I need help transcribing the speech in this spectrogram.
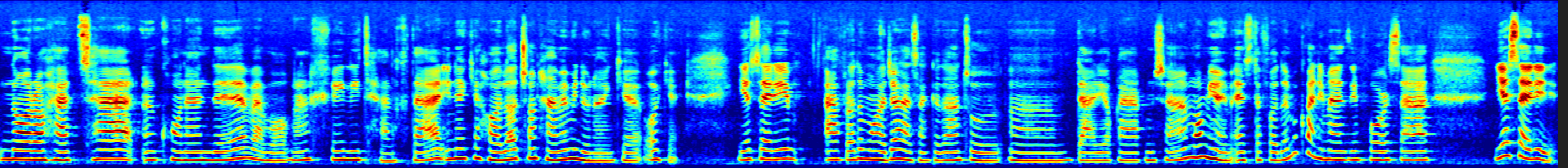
ناراحتتر کننده و واقعا خیلی تلختر اینه که حالا چون همه می‌دونن که اوکی یه سری افراد مهاجر هستن که دارن تو دریا غرق میشن ما میایم استفاده می‌کنیم از این فرصت یه سری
